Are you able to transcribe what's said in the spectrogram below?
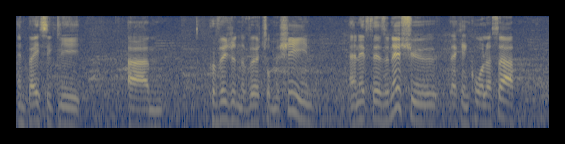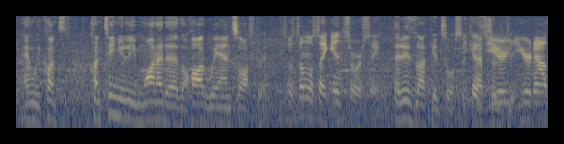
and basically um, provision the virtual machine. And if there's an issue, they can call us up and we con- continually monitor the hardware and software. So it's almost like insourcing It is like insourcing. because you're you're an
